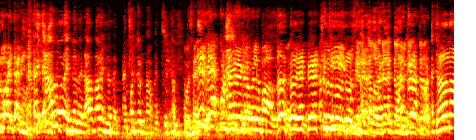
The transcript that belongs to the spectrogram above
দুয়াই তারি এই আলো আর না দে আর বাড়াই না দে অর্জন না হবে এই ব্যাক কন্ট্রোল হয়ে গেল বলে বাল আচ্ছা, না না না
